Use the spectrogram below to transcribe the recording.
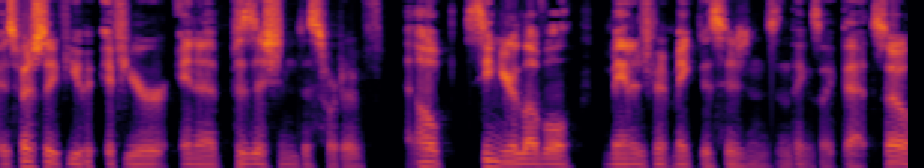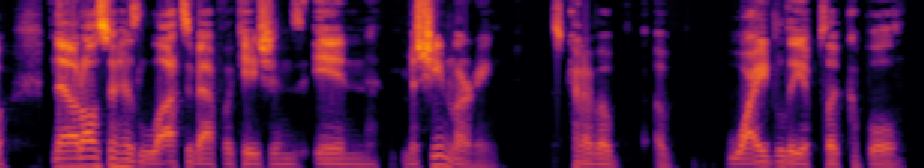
especially if you if you're in a position to sort of help senior level management make decisions and things like that. So now it also has lots of applications in machine learning. It's kind of a, a widely applicable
